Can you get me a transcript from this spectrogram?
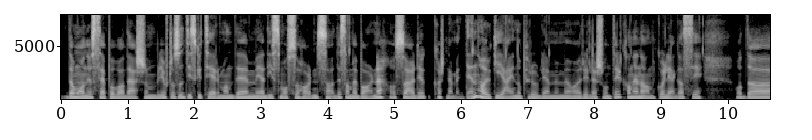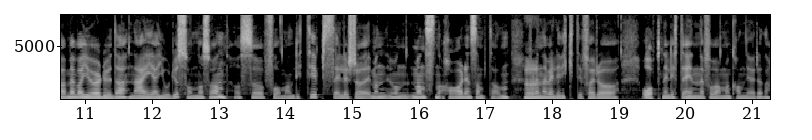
da må man jo se på hva det er som blir gjort. Og så diskuterer man det med de som også har den, det samme barnet. Og så er det jo kanskje Nei, men den har jo ikke jeg noe problemer med å ha relasjon til, kan en annen kollega si. Og da, men hva gjør du da? Nei, jeg gjorde jo sånn og sånn. Og så får man litt tips. Eller så, man, man, man har den samtalen, for Mm. den er veldig viktig for å åpne litt øynene for hva man kan gjøre. da.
